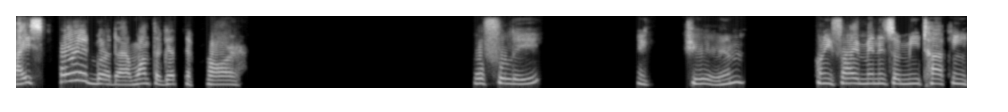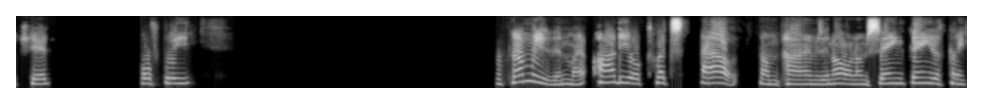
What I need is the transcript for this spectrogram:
heist for it, but I want to get the car. Hopefully, in 25 minutes of me talking shit. Hopefully, for some reason, my audio cuts out sometimes. You know, when I'm saying things, it's like,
